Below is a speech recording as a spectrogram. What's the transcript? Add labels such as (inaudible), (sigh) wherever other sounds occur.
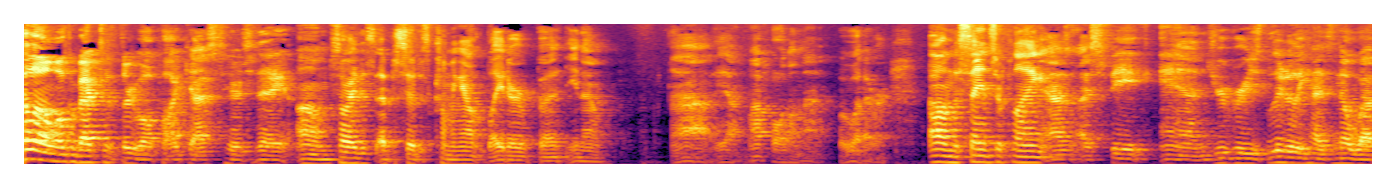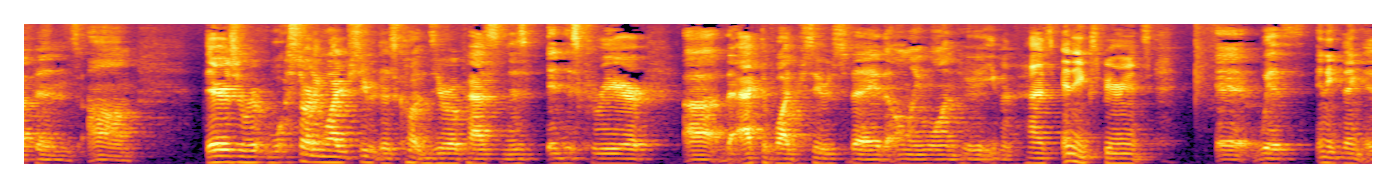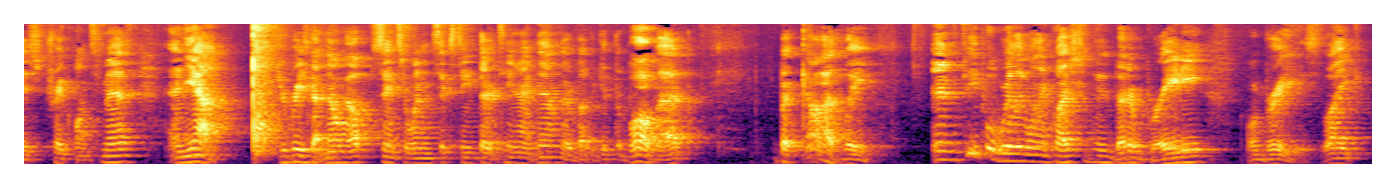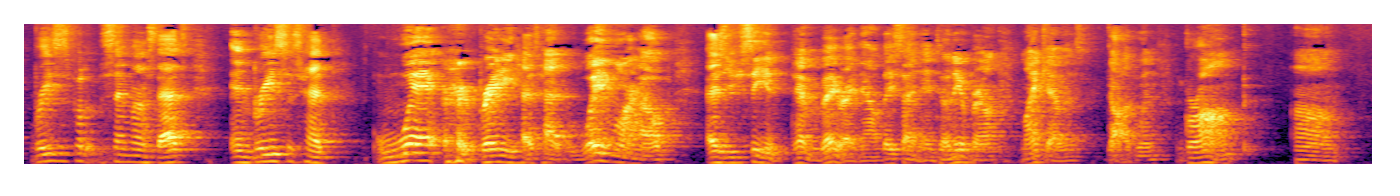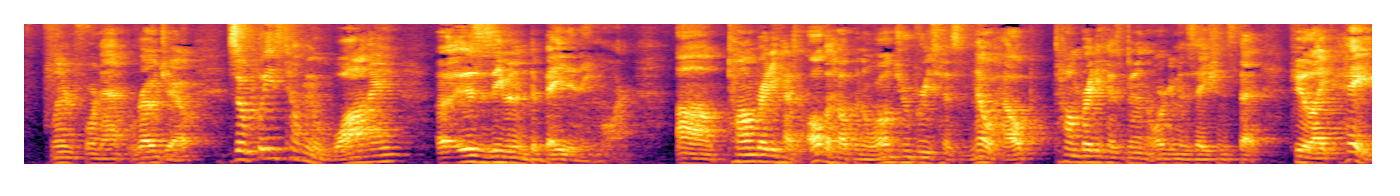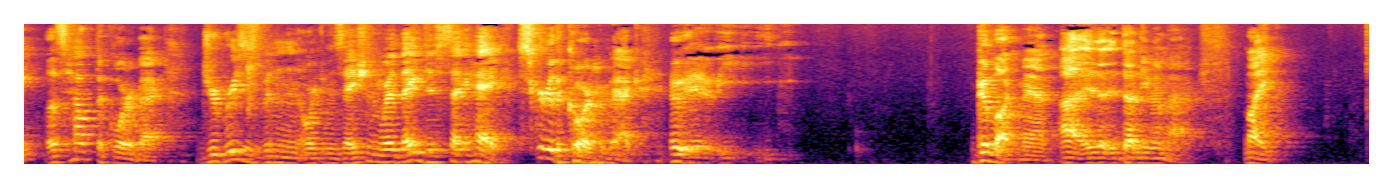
Hello and welcome back to the Three Ball Podcast here today. Um, sorry this episode is coming out later, but you know, uh, yeah, my fault on that, but whatever. Um, the Saints are playing as I speak, and Drew Brees literally has no weapons. Um, there's a re- starting wide receiver that's caught zero passes in his in his career. Uh, the active wide receivers today, the only one who even has any experience uh, with anything is Tre'Quan Smith, and yeah. Drew Brees got no help. Saints are winning 16-13 right now. They're about to get the ball back. But godly, and people really want to question who's better, Brady or Brees. Like Brees has put up the same amount of stats, and Brees has had way, (laughs) or Brady has had way more help. As you see in Tampa Bay right now, they signed Antonio Brown, Mike Evans, Godwin, Gronk, um, Leonard Fournette, Rojo. So please tell me why uh, this is even a debate anymore. Um, Tom Brady has all the help in the world. Drew Brees has no help. Tom Brady has been in organizations that feel like, hey, let's help the quarterback. Drew Brees has been in an organization where they just say, hey, screw the quarterback. Uh, Good luck, man. Uh, it, it doesn't even matter. Like,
